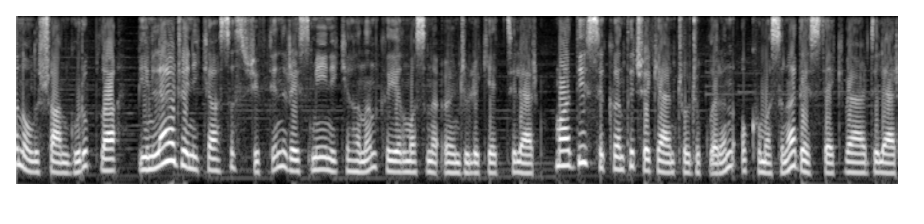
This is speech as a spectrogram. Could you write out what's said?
hanımlardan oluşan grupla binlerce nikahsız çiftin resmi nikahının kıyılmasına öncülük ettiler. Maddi sıkıntı çeken çocukların okumasına destek verdiler.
